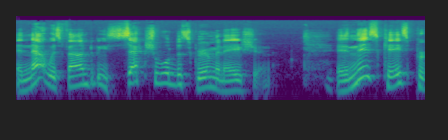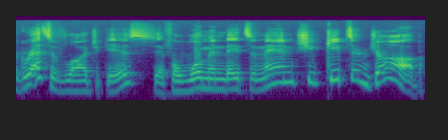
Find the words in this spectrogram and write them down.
and that was found to be sexual discrimination. In this case, progressive logic is, if a woman dates a man, she keeps her job.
